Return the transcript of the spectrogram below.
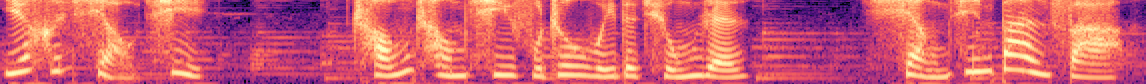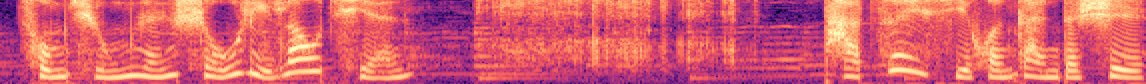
也很小气，常常欺负周围的穷人，想尽办法从穷人手里捞钱。他最喜欢干的事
